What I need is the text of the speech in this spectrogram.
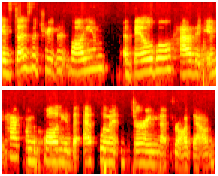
is, does the treatment volume available have an impact on the quality of the effluent during that drawdown?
